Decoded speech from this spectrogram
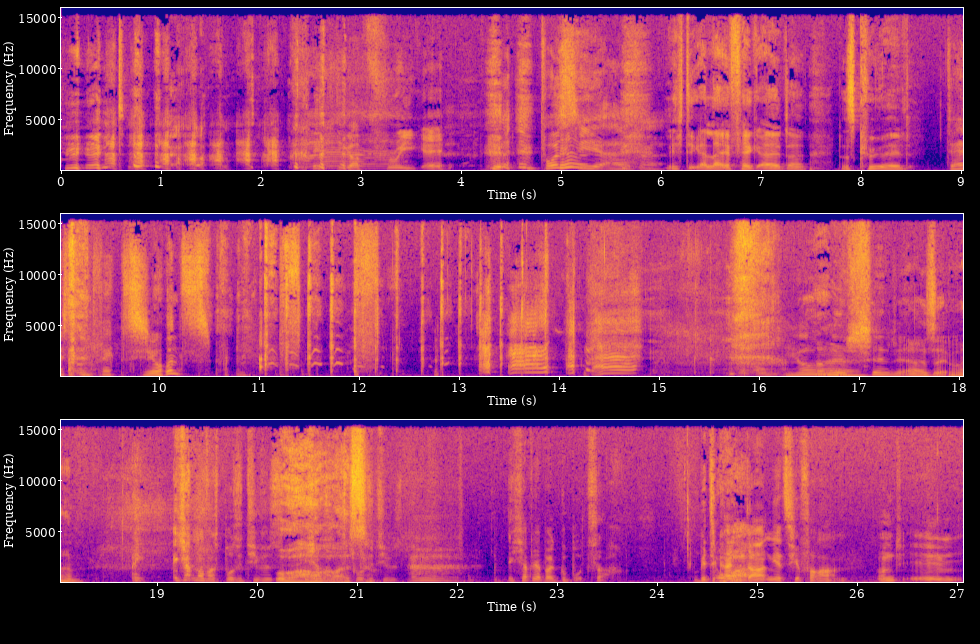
kühlt. Richtiger Freak, ey. Pussy, Alter. Richtiger Lifehack, Alter. Das kühlt. Desinfektions... Oh shit, ja, was soll ich habe noch was Positives. Oh, ich habe noch was? Positives. Ich habe ja bald Geburtstag. Bitte keine Oha. Daten jetzt hier verraten. Und ähm,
